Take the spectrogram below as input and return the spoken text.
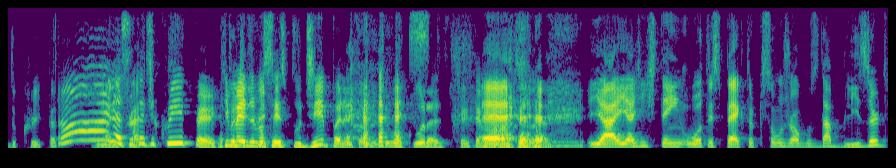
do Creeper. Ah, olha, você tá de Creeper. Eu que medo de, de você explodir, Panetone. Que loucura. que é... e aí a gente tem o outro espectro, que são os jogos da Blizzard,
